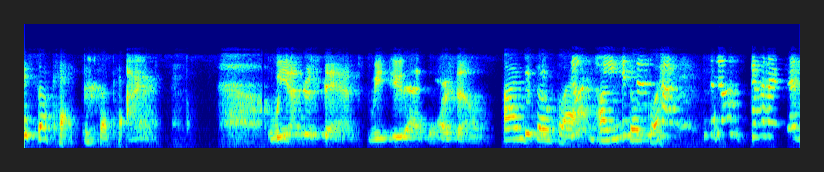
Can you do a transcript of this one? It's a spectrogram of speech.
it's okay. It's okay. I, we understand. We do that to ourselves. I'm so glad. Don't I'm so glad. talk to them? Haven't I said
